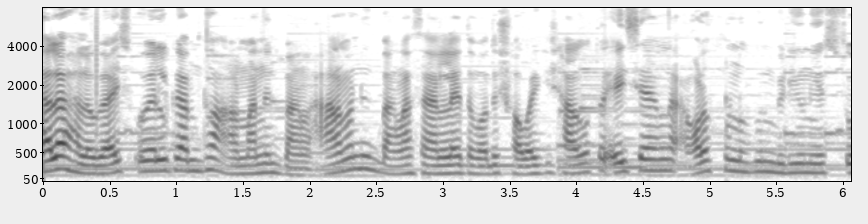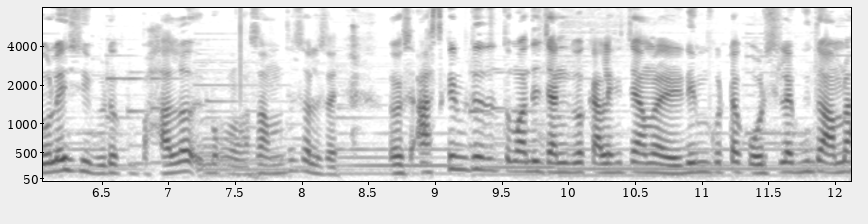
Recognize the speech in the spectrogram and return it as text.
Hello hello guys welcome to Armanik Bangla Armanik Bangla চ্যানেলে তোমাদের সবাইকে স্বাগত। এই চ্যানেলে আরও কোনো নতুন ভিডিও নিয়ে চলে এসেছি। ভিডিও খুব ভালো এবং অসামতে চলেছে। তো আজকের ভিডিওতে তোমাদের জানি দেবো, কালকে যে আমরা রিডিম কোডটা করছিলাম, কিন্তু আমরা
